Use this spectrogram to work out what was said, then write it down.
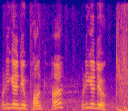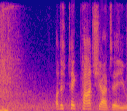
What are you gonna do, punk? Huh? What are you gonna do? I'll just take pot shots at you.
